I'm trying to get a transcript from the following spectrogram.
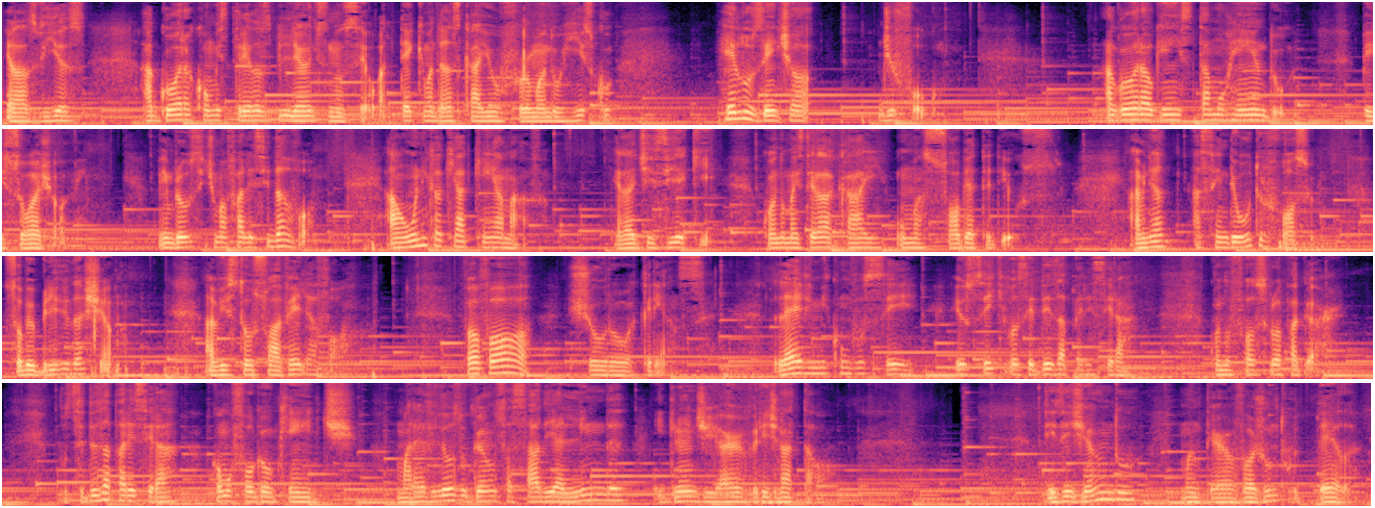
Elas vias agora como estrelas brilhantes no céu, até que uma delas caiu, formando um risco reluzente de fogo. Agora alguém está morrendo, pensou a jovem. Lembrou-se de uma falecida avó, a única que a quem amava. Ela dizia que, quando uma estrela cai, uma sobe até Deus. A menina acendeu outro fósforo sob o brilho da chama. Avistou sua velha avó. Vovó, chorou a criança. Leve-me com você. Eu sei que você desaparecerá quando o fósforo apagar. Você desaparecerá como fogão quente, o maravilhoso ganso assado e a linda e grande árvore de Natal. Desejando manter a avó junto dela,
